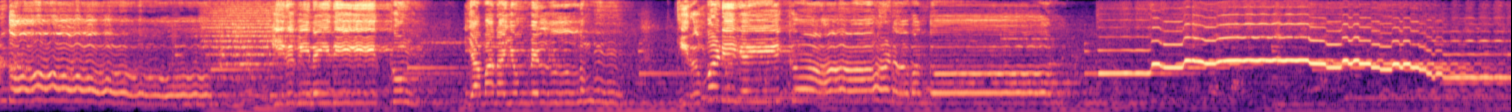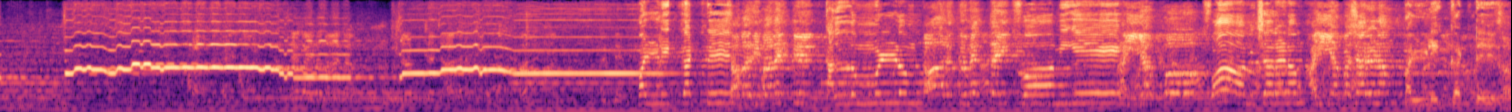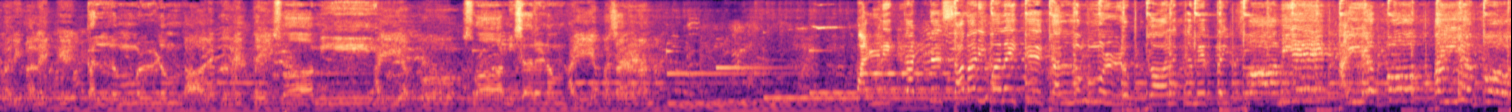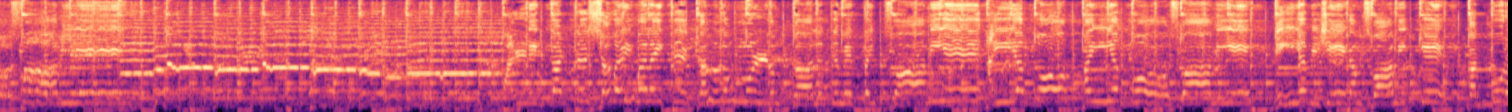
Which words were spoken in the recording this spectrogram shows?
அந்தோ இருவினை தீர்க்கும் யமனையும் சரணம். ஐயப்ப சரணம். பள்ளிக்கட்டு சபரிமலைக்கு கல்லும் முள்ளும் தாரக்கு மெத்தை. சுவாமி. ஐயப்போ. சுவாமி சரணம். ஐயப்ப சரணம்.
